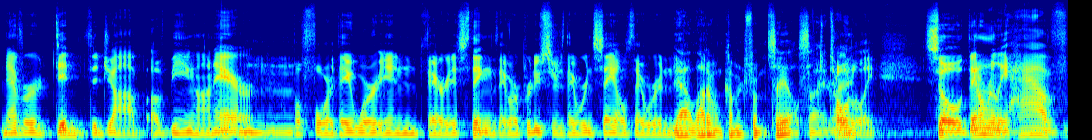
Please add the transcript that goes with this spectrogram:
never did the job of being on air Mm-hmm. before. They were in various things. They were producers. They were in sales. They were in Yeah, a lot of them coming from sales side, right? Totally. So they don't really have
